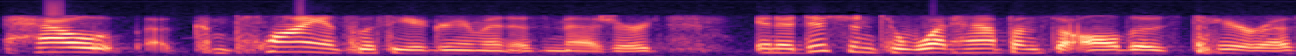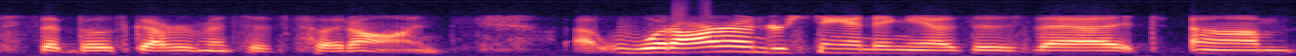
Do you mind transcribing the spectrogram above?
how compliance with the agreement is measured, in addition to what happens to all those tariffs that both governments have put on. Uh, what our understanding is is that um,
